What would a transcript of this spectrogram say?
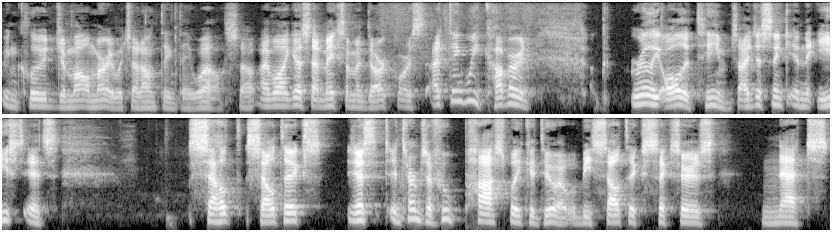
include Jamal Murray, which I don't think they will. So, I, well, I guess that makes them a dark horse. I think we covered really all the teams. I just think in the East, it's Celt- Celtics. Just in terms of who possibly could do it, would be Celtics, Sixers, Nets,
